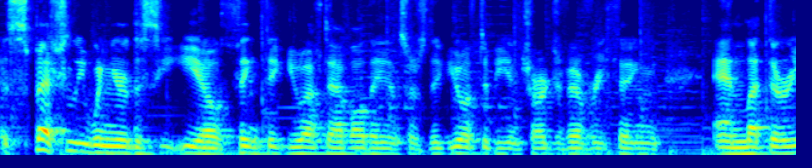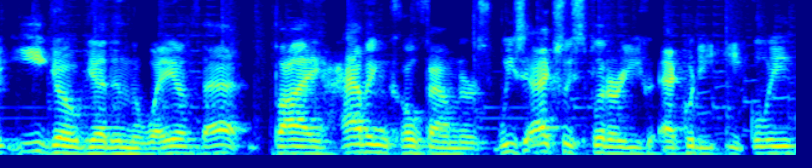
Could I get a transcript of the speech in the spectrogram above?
especially when you're the CEO, think that you have to have all the answers, that you have to be in charge of everything, and let their ego get in the way of that. By having co-founders we actually split our equity equally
